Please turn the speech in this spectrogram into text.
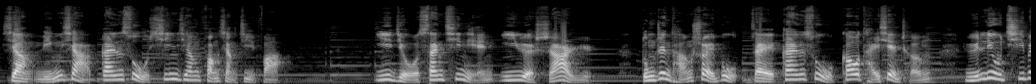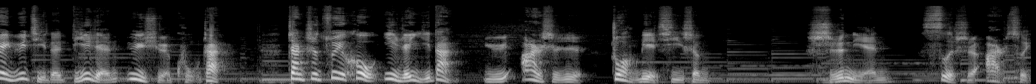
向宁夏、甘肃、新疆方向进发。一九三七年一月十二日，董振堂率部在甘肃高台县城与六七倍于己的敌人浴血苦战，战至最后一人一弹，于二十日壮烈牺牲，十年四十二岁。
